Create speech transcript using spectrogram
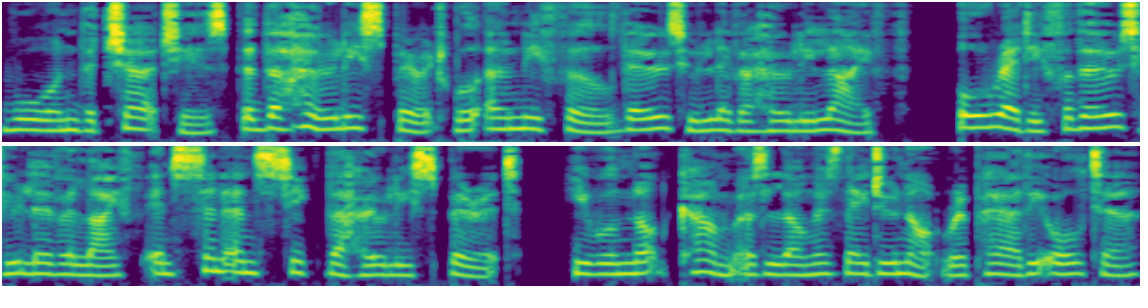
Warn the churches that the Holy Spirit will only fill those who live a holy life. Already for those who live a life in sin and seek the Holy Spirit, He will not come as long as they do not repair the altar.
